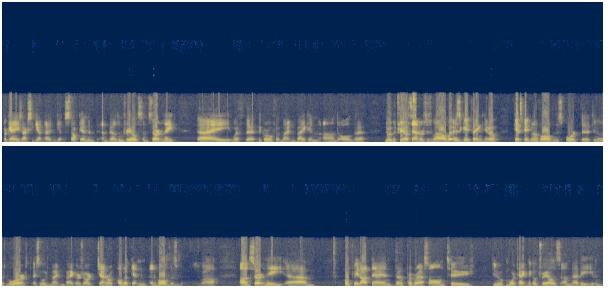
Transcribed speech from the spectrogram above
for guys actually getting out and getting stuck in and, and building trails. And certainly uh, with the, the growth of mountain biking and all the you know the trail centres as well. But it's a good thing, you know, gets people involved in the sport. That you know there's more, I suppose, mountain bikers or general public getting involved mm-hmm. in the sport as well. And certainly, um, hopefully that then they'll progress on to you know more technical trails and maybe even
